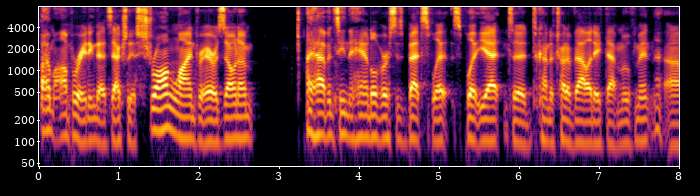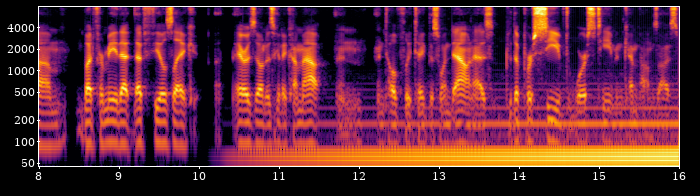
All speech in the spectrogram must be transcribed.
I'm operating that it's actually a strong line for Arizona. I haven't seen the handle versus bet split split yet to, to kind of try to validate that movement. Um, but for me, that that feels like Arizona is going to come out and and hopefully take this one down as the perceived worst team in KenPom's eyes.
